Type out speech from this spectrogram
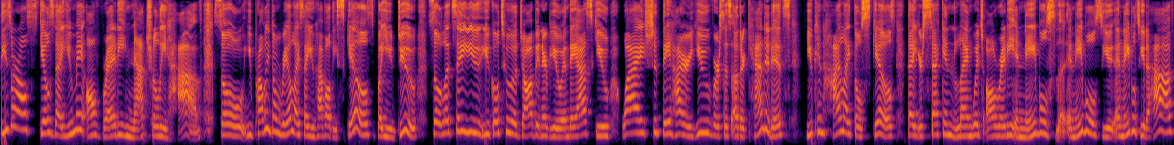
these are all skills that you may already naturally have. So you probably don't realize that you have all these skills, but you do. So let's say you, you go to a job interview and they ask you, why should they hire you versus other candidates, you can highlight those skills that your second language already enables enables you enables you to have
